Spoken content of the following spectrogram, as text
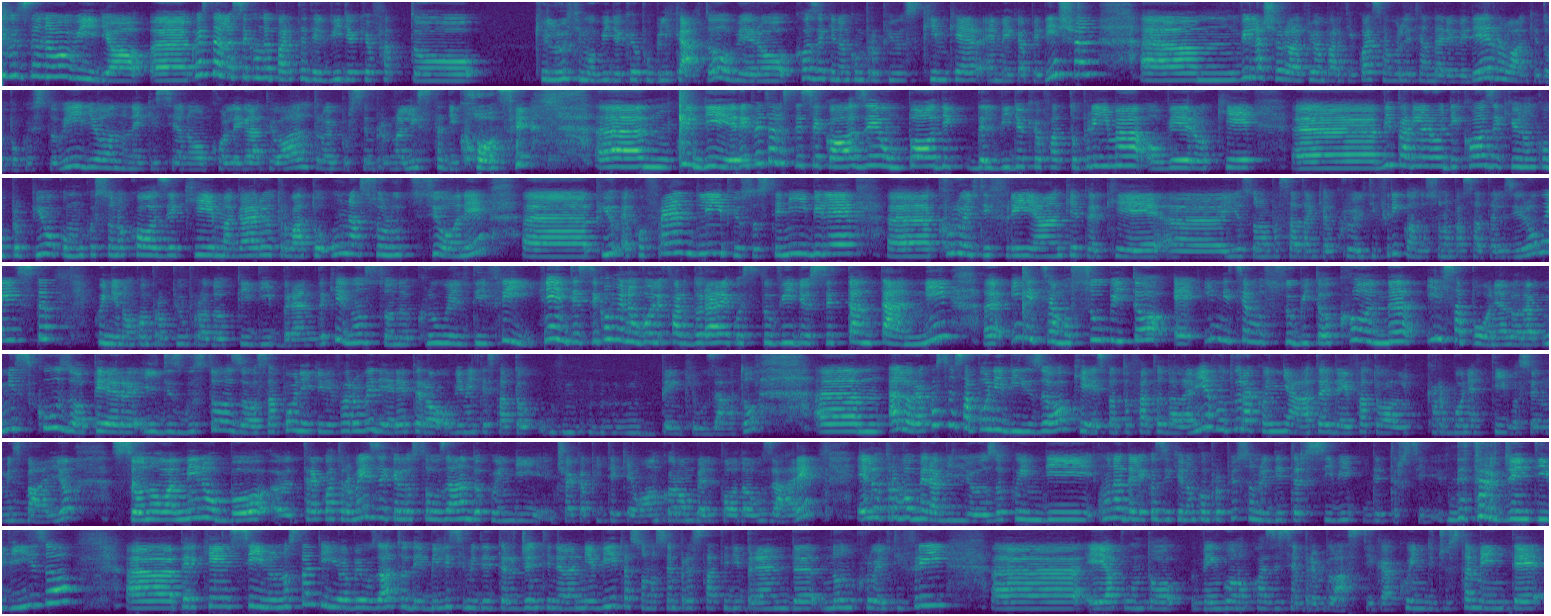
in questo nuovo video. Uh, questa è la seconda parte del video che ho fatto che l'ultimo video che ho pubblicato, ovvero cose che non compro più skincare e makeup edition. Um, vi lascerò la prima parte qua se volete andare a vederlo anche dopo questo video, non è che siano collegate o altro, è pur sempre una lista di cose. Um, quindi ripeto le stesse cose un po' di, del video che ho fatto prima, ovvero che uh, vi parlerò di cose che io non compro più, comunque sono cose che magari ho trovato una soluzione uh, più eco-friendly, più sostenibile, uh, cruelty free anche perché io sono passata anche al cruelty free quando sono passata al zero waste, quindi non compro più prodotti di brand che non sono cruelty free. Niente, siccome non voglio far durare questo video 70 anni, eh, iniziamo subito e iniziamo subito con il sapone. Allora, mi scuso per il disgustoso sapone che vi farò vedere, però ovviamente è stato benché usato. Um, allora, questo è un sapone viso che è stato fatto dalla mia futura cognata ed è fatto al carbone attivo se non mi sbaglio. Sono almeno boh, 3-4 eh, mesi che lo sto usando, quindi cioè, capite che ho ancora un bel po' da usare e lo trovo meraviglioso, quindi una delle cose che non compro più sono i detersivi, detersivi, detergenti viso, uh, perché sì, nonostante io abbia usato dei bellissimi detergenti nella mia vita, sono sempre stati di brand non cruelty free uh, e appunto vengono quasi sempre in plastica, quindi giustamente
